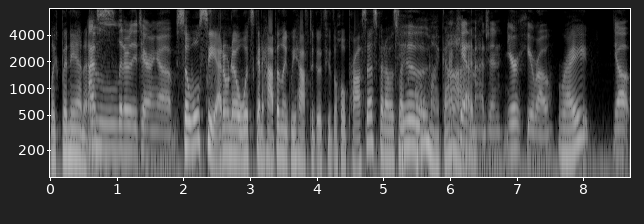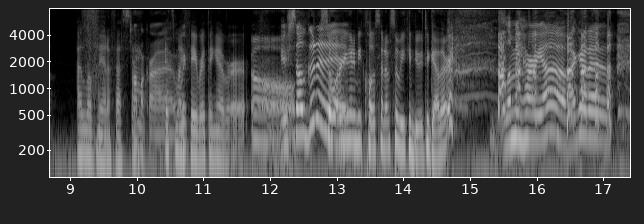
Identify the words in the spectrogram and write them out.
like bananas. I'm literally tearing up. So we'll see. I don't know what's going to happen. Like we have to go through the whole process. But I was like, oh my god, I can't imagine. You're a hero. right? Yup. I love manifesting. I'ma cry. It's my We're- favorite thing ever. Oh, You're so good at So it. So are you going to be close enough so we can do it together? Let me hurry up. I gotta.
